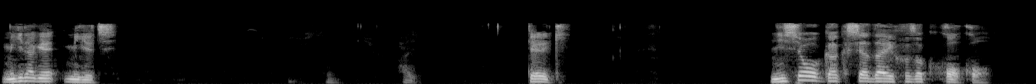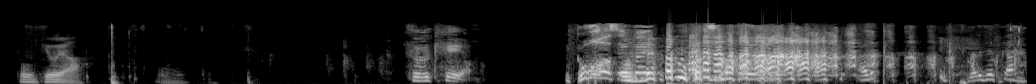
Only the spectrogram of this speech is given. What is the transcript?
右投げ、右打ち。はい。経歴。二小学者大附属高校。東京や。鈴木誠也。うおー正解 誰ですか？あれ？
